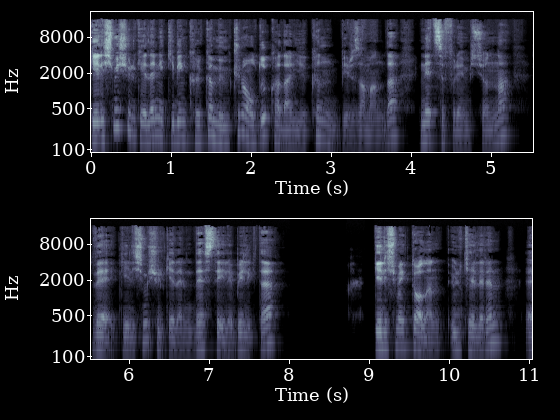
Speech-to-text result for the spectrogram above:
Gelişmiş ülkelerin 2040'a mümkün olduğu kadar yakın bir zamanda net sıfır emisyonuna ve gelişmiş ülkelerin desteğiyle birlikte gelişmekte olan ülkelerin e,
